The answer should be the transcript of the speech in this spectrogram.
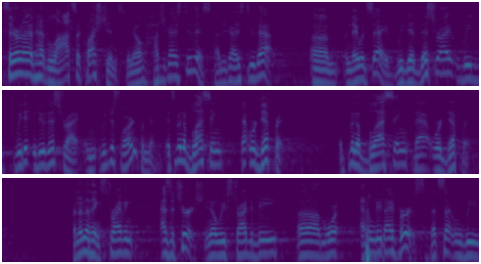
Sarah and I have had lots of questions. You know, how'd you guys do this? How'd you guys do that? Um, and they would say, we did this right, we, we didn't do this right. And we've just learned from them. It's been a blessing that we're different. It's been a blessing that we're different. Another thing, striving as a church, you know, we've strived to be uh, more ethnically diverse. That's something we,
